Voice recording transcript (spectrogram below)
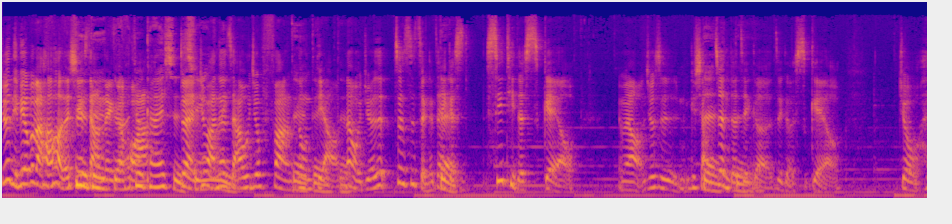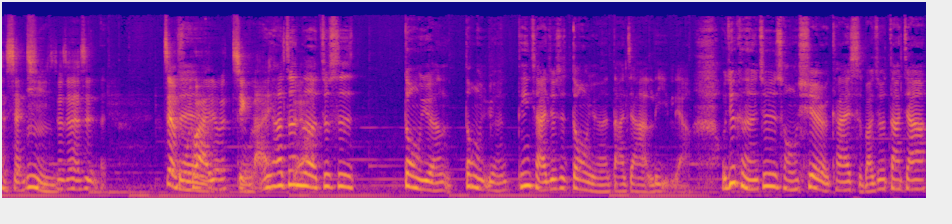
就是你没有办法好好的欣赏那个花，就开始对，就把那个杂物就放弄掉。那我觉得这是整个在一个 city 的 scale 有没有？就是一个小镇的这个这个 scale 就很神奇，嗯、就真的是政府过来就进来，因为他真的就是动员动员，听起来就是动员了大家的力量。我觉得可能就是从 share 开始吧，就是大家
